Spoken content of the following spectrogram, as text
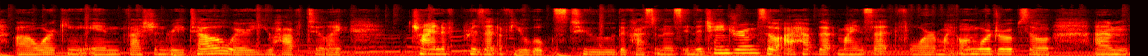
uh, working in fashion retail where you have to like trying to present a few looks to the customers in the change room. So I have that mindset for my own wardrobe. So um,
